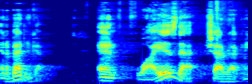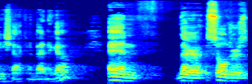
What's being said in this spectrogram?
and Abednego. And why is that Shadrach, Meshach, and Abednego? And their soldiers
